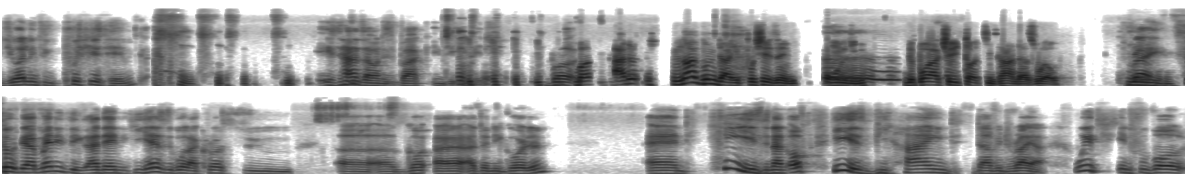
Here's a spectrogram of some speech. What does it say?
Joelinton pushes him. His hands are on his back in the image, but But I don't. Not even that he pushes him only. The ball actually touched his hand as well. Right. So there are many things, and then he has the ball across to uh, uh, Go- uh Anthony Gordon, and he is in an off. He is behind David Raya, which in football,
